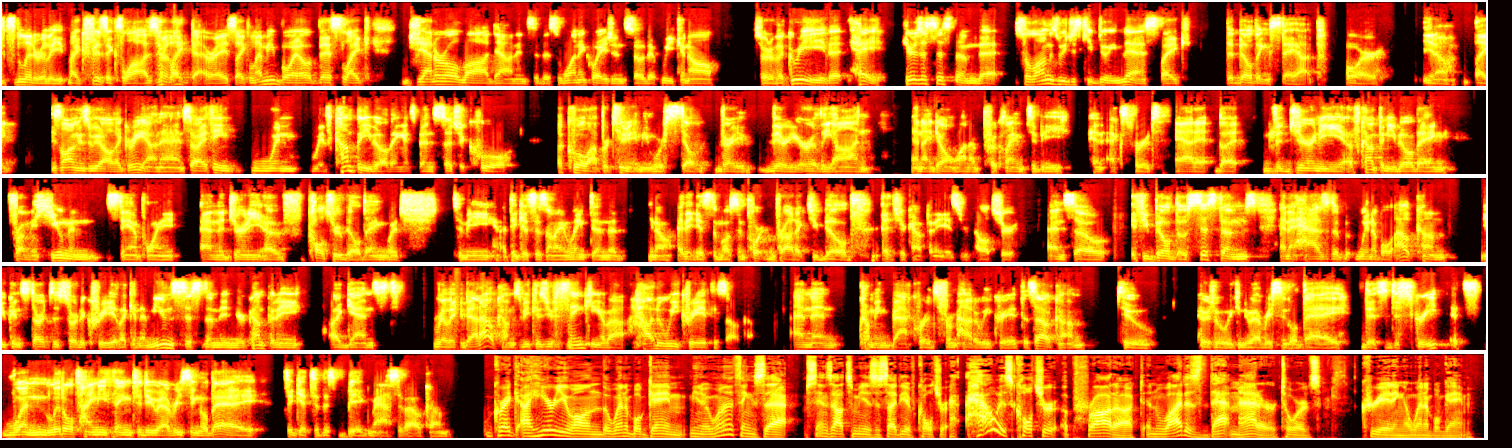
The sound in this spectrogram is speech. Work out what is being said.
it's literally like physics laws are like that right it's like let me boil this like general law down into this one equation so that we can all sort of agree that hey here's a system that so long as we just keep doing this like the buildings stay up or you know like as long as we all agree on that. And so i think when with company building it's been such a cool a cool opportunity. I mean we're still very very early on and I don't want to proclaim to be an expert at it, but the journey of company building from a human standpoint and the journey of culture building, which to me, I think it says on my LinkedIn that, you know, I think it's the most important product you build at your company is your culture. And so if you build those systems and it has a winnable outcome, you can start to sort of create like an immune system in your company against really bad outcomes because you're thinking about how do we create this outcome? and then coming backwards from how do we create this outcome to here's what we can do every single day that's discrete. It's one little tiny thing to do every single day to get to this big, massive outcome. Greg, I hear you on the winnable game. You know, one of the things that stands out to me is this idea of culture. How is culture a product and why does that matter towards creating a winnable game?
